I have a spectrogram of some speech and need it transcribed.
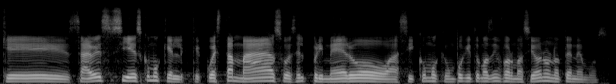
que, ¿sabes si es como que el que cuesta más o es el primero o así como que un poquito más de información o no tenemos?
